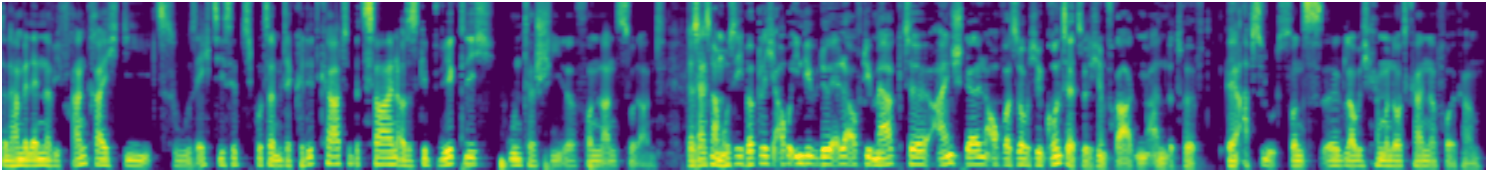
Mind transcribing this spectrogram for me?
Dann haben wir Länder wie Frankreich, die zu 60, 70 Prozent mit der Kreditkarte bezahlen. Also es gibt wirklich Unterschiede von Land zu Land. Das heißt, man muss sich wirklich auch individuell auf die Märkte einstellen, auch was solche grundsätzlichen Fragen anbetrifft. Ja, absolut. Sonst, äh, glaube ich, kann man dort keinen Erfolg haben.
